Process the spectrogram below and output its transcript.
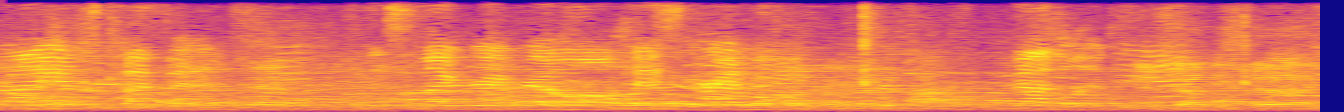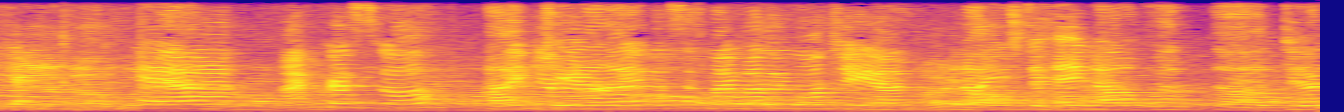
Ryan's cousin. This is my great grandma, his grandma, Madeline. Yeah, I'm Crystal. I'm Janet. This is my mother-in-law, Jan. And I used to hang out with uh, Dick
